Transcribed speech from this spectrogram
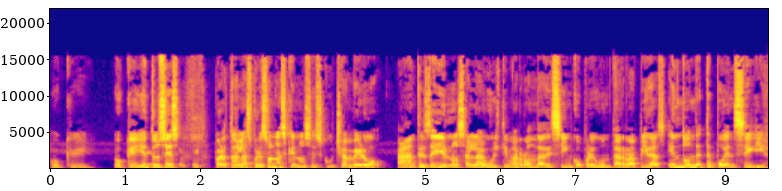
Ok. Ok, entonces, para todas las personas que nos escuchan, Vero, antes de irnos a la última ronda de cinco preguntas rápidas, ¿en dónde te pueden seguir?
